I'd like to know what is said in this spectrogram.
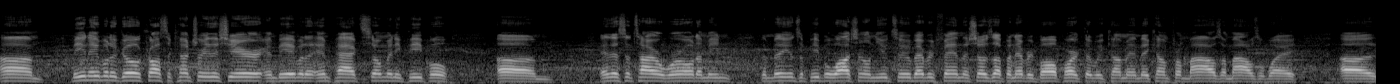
Um, being able to go across the country this year and be able to impact so many people um, in this entire world. I mean, the millions of people watching on YouTube, every fan that shows up in every ballpark that we come in, they come from miles and miles away. Uh,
